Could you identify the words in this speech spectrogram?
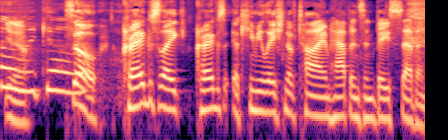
you know. God. So Craig's like Craig's accumulation of time happens in base seven.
